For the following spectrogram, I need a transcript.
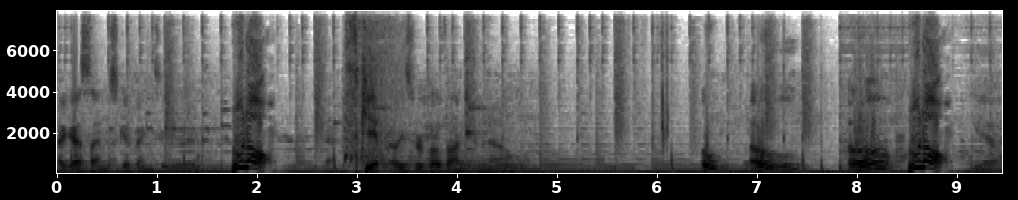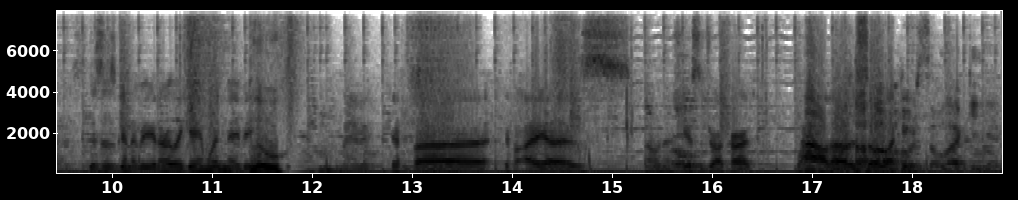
I guess I'm skipping to you. Uno. Skip. At least we're both on Uno. Oh, oh, oh! Oh. Uno. Yes. This is gonna be an early game win, maybe. Blue. Maybe. If uh, if Aya's, oh no, she has to Oh. draw a card. Wow, that was so lucky. Oh, so lucky game.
